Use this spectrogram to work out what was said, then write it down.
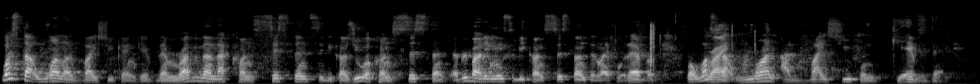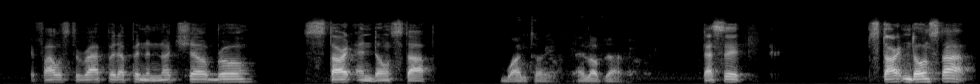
What's that one advice you can give them rather than that consistency? Because you are consistent. Everybody needs to be consistent in life, whatever. But what's right. that one advice you can give them? If I was to wrap it up in a nutshell, bro, start and don't stop. One time. I love that. That's it. Start and don't stop.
